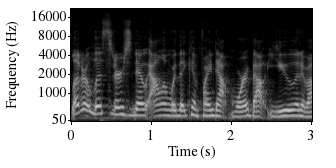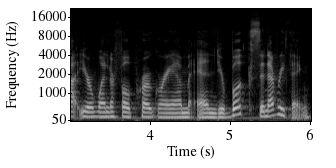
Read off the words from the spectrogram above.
Let our listeners know, Alan, where they can find out more about you and about your wonderful program and your books and everything.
